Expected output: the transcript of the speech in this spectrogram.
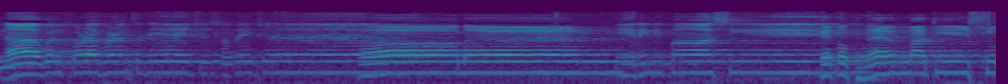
now and forever and to the ages of ages. Amen. Irini pasi. Και το πνεύμα σου.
